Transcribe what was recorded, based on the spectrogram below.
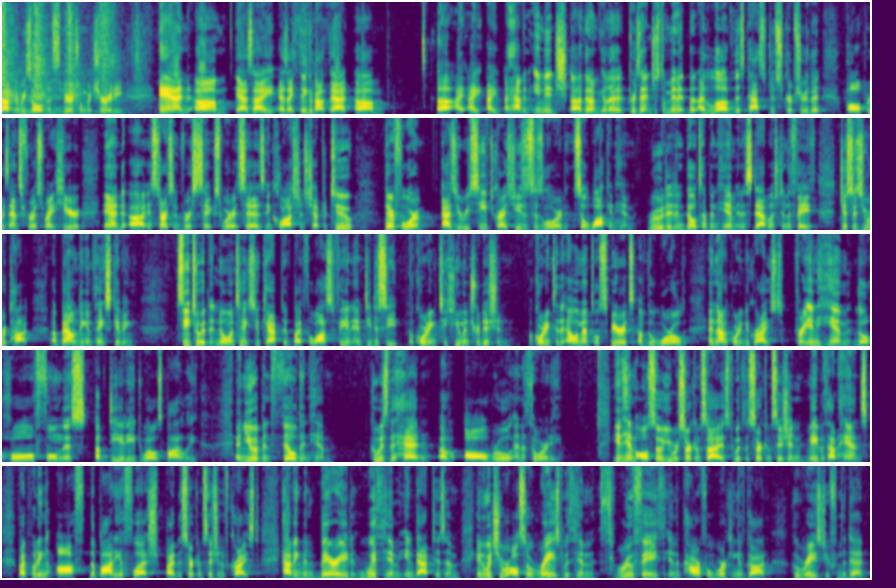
about the result of spiritual maturity. And um, as, I, as I think about that, um, uh, I, I, I, have an image uh, that I'm going to present in just a minute, but I love this passage of scripture that Paul presents for us right here. And uh, it starts in verse 6, where it says in Colossians chapter 2 Therefore, as you received Christ Jesus as Lord, so walk in him, rooted and built up in him and established in the faith, just as you were taught, abounding in thanksgiving. See to it that no one takes you captive by philosophy and empty deceit, according to human tradition according to the elemental spirits of the world, and not according to Christ. For in him the whole fullness of deity dwells bodily. And you have been filled in him, who is the head of all rule and authority. In him also you were circumcised with the circumcision made without hands, by putting off the body of flesh by the circumcision of Christ, having been buried with him in baptism, in which you were also raised with him through faith in the powerful working of God who raised you from the dead.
